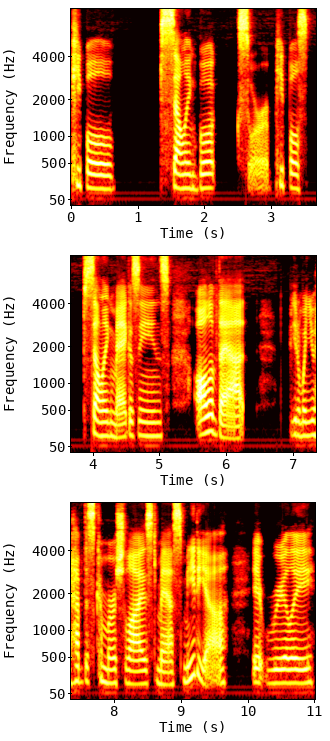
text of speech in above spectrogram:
people selling books or people selling magazines, all of that, you know, when you have this commercialized mass media, it really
